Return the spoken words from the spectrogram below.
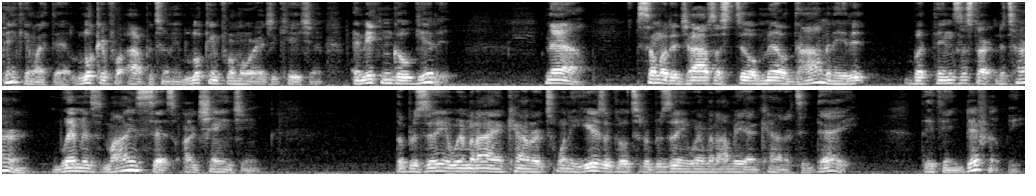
thinking like that, looking for opportunity, looking for more education, and they can go get it. Now, some of the jobs are still male dominated, but things are starting to turn. Women's mindsets are changing the Brazilian women I encountered 20 years ago to the Brazilian women I may encounter today, they think differently.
